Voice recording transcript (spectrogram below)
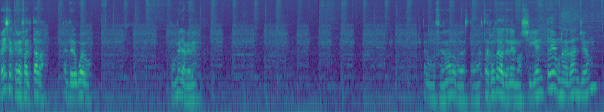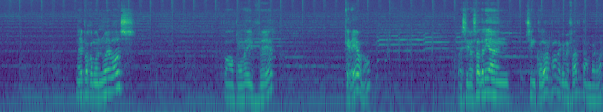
¿ves el que me faltaba? El del huevo. Pues mira qué bien. Evolucionado, pues esta. Esta ruta la tenemos. Siguiente, una dungeon. No hay Pokémon nuevos. Como podéis ver. Creo, ¿no? Pues si no saldrían sin color, ¿no? De que me faltan, ¿verdad?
